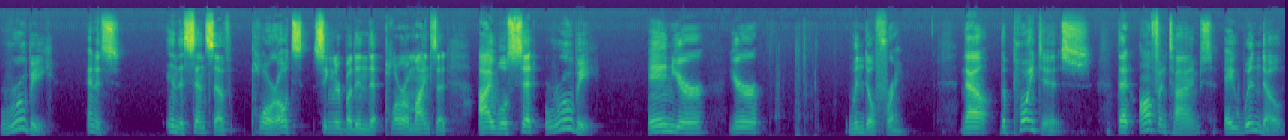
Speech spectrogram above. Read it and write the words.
ruby, and it's in the sense of plural, it's singular, but in the plural mindset. I will set ruby in your, your window frame. Now, the point is that oftentimes a window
